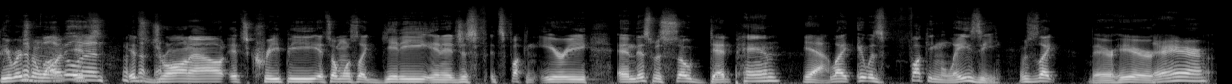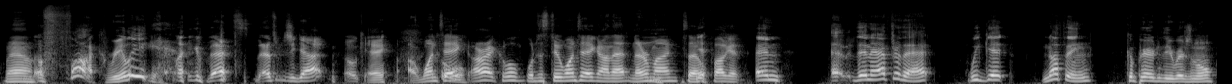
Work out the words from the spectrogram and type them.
the original one, it's it's drawn out, it's creepy, it's almost like giddy, and it just it's fucking eerie. And this was so deadpan, yeah. like it was fucking lazy. It was like they're here. they're here. Well, oh fuck, really? Yeah. Like that's that's what you got? Okay. Uh, one take. All right, cool. We'll just do one take on that. Never mind. So Yeah. fuck it. And uh, then after that, we get nothing compared to the original,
